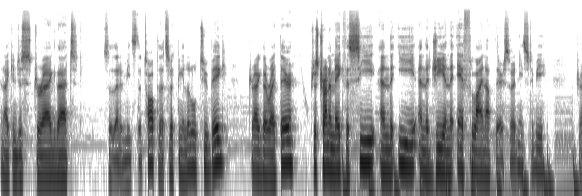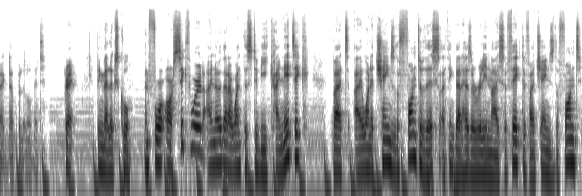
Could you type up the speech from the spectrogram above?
and I can just drag that so that it meets the top. That's looking a little too big. Drag that right there. Just trying to make the C and the E and the G and the F line up there. So it needs to be dragged up a little bit. Great, I think that looks cool. And for our sixth word, I know that I want this to be kinetic, but I want to change the font of this. I think that has a really nice effect if I change the font.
